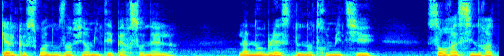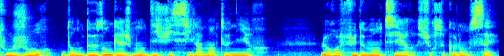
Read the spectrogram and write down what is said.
Quelles que soient nos infirmités personnelles, la noblesse de notre métier s'enracinera toujours dans deux engagements difficiles à maintenir, le refus de mentir sur ce que l'on sait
